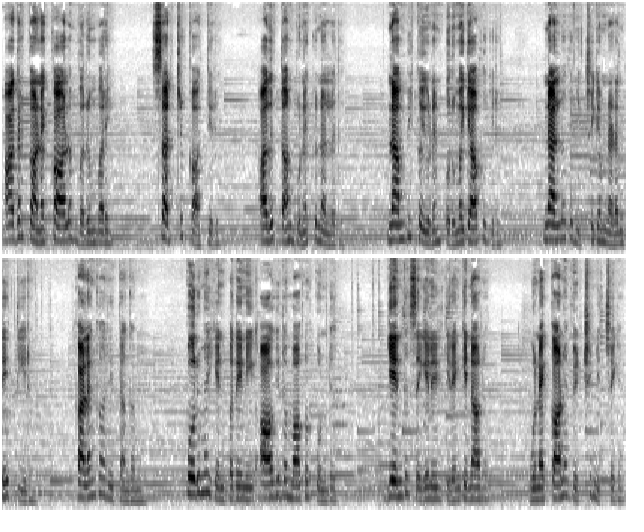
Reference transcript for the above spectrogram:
அதற்கான காலம் வரும் வரை சற்று காத்திரு. அதுதான் உனக்கு நல்லது. நம்பிக்கையுடன் பொறுமையாக இரு. நல்லது நிச்சயம் நடந்தே தீரும். கலங்காதே தங்கமே. பொறுமை என்பதை நீ ஆயுதமாக கொண்டு எந்த செயலில் இறங்கினாலும் உனக்கான வெற்றி நிச்சயம்.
